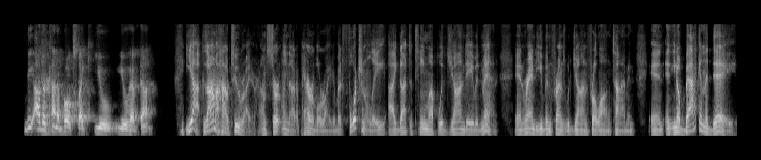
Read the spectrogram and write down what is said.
the other kind of books like you you have done. Yeah because i'm a how-to writer. I'm certainly not a parable writer but fortunately i got to team up with john david mann. And randy you've been friends with john for a long time. And and and you know back in the day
